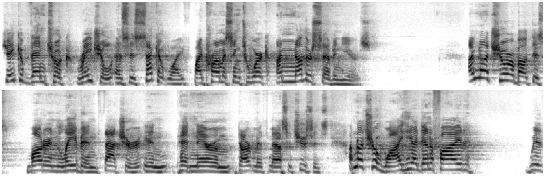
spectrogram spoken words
Jacob then took Rachel as his second wife by promising to work another seven years. I'm not sure about this modern Laban Thatcher in Padanaram, Dartmouth, Massachusetts. I'm not sure why he identified with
